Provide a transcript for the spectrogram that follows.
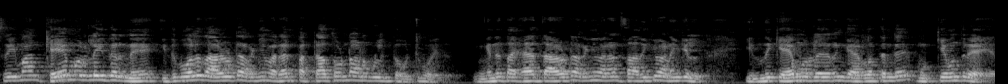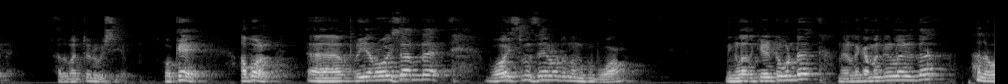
ശ്രീമാൻ കെ മുരളീധരന് ഇതുപോലെ താഴോട്ട് ഇറങ്ങി വരാൻ പറ്റാത്തതുകൊണ്ടാണ് പുള്ളി തോറ്റുപോയത്. ഇങ്ങനെ താഴോട്ട് ഇറങ്ങി വരാൻ സാധിക്കുവാണെങ്കിൽ ഇന്ന് കെ മുരളീധരൻ കേരളത്തിന്റെ മുഖ്യമന്ത്രിയായേനെ. അത് മറ്റൊരു വിഷയം. ഓക്കെ? അപ്പോൾ പ്രിയ റോയ് സാറിന്റെ വോയിസ് മെസ്സേജിലോട്ട് നമുക്ക് പോവാം. നിങ്ങളത് കേട്ടുകൊണ്ട് നിങ്ങളുടെ കമന്റുകൾ എഴുതുക. ഹലോ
